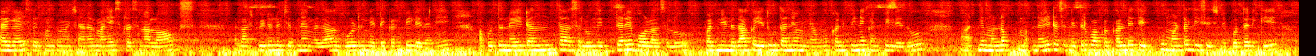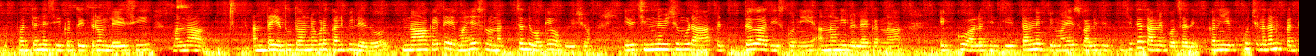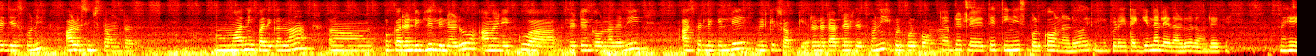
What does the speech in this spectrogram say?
Hi guys welcome to my channel Mahesh Prasanna logs last వీడియోలో చెప్పినాం కదా gold ring అయితే కనిపించలేదని. ఆ పొద్దు నైట్ అంతా అసలు నిద్రే పోలే అసలు. పన్నెండు దాకా ఎదుగుతానే ఉన్నాము కనిపినే కనిపించలేదు. అట్నే మళ్ళీ నైట్ అసలు నిద్రపోక కళ్ళు అయితే ఎక్కువ మంటలు తీసేసినాయి పొద్దునకి పొద్దున్నే సీకర్తో ఇద్దరం లేచి మళ్ళా అంత ఎదుగుతా ఉన్నా కూడా కనిపించలేదు. నాకైతే మహేష్లో నచ్చంది ఒకే ఒక విషయం. ఇది చిన్న విషయం కూడా పెద్దగా తీసుకొని అన్నం నీళ్ళు లేకన్నా ఎక్కువ ఆలోచించి తలనొప్పి మహేష్కి ఆలోచించితే తలనొప్పి వస్తుంది. కానీ ఎక్కువ చిన్నదానికి పెద్దది చేసుకొని ఆలోచించుతూ ఉంటాడు. మార్నింగ్ పది కల్లా ఒక రెండు ఇడ్లీలు తిన్నాడు. ఆమె ఎక్కువ హెడేక్గా ఉన్నదని హాస్పిటల్కి వెళ్ళి మెడికల్ షాప్కి రెండు టాబ్లెట్స్ తెచ్చుకొని ఇప్పుడు పడుకో ఉన్నాడు. టాబ్లెట్లు అయితే తినేసి పడుకో ఉన్నాడు. ఇప్పుడు తగ్గిందా లేదా అడుగుదాం లేపి. హే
